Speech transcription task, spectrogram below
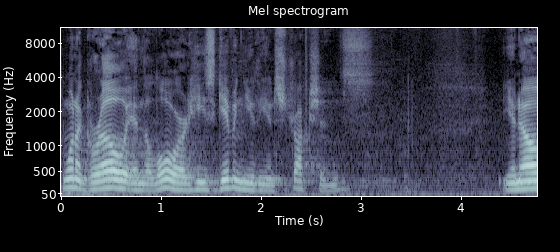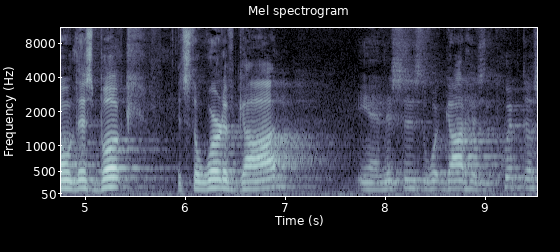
You want to grow in the Lord, He's giving you the instructions. You know, this book, it's the Word of God, and this is what God has equipped us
